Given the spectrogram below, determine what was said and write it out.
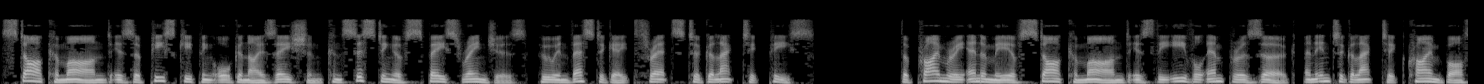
Star Command is a peacekeeping organization consisting of space rangers, who investigate threats to galactic peace. The primary enemy of Star Command is the evil Emperor Zurg, an intergalactic crime boss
